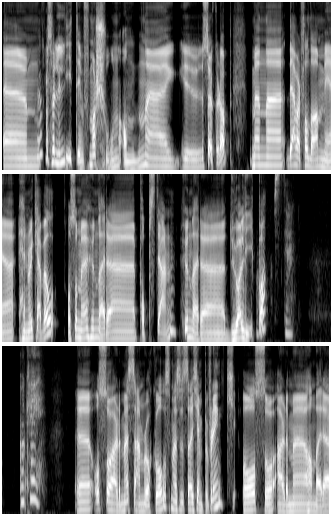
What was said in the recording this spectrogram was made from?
Um, og så veldig lite informasjon om den når jeg uh, søker det opp. Men uh, det er i hvert fall da med Henry Cavill, også med hun derre popstjernen. Hun derre Dua Lipa. Popstjern. Ok. Uh, og så er det med Sam Rockwell, som jeg syns er kjempeflink. Og så er det med han derre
